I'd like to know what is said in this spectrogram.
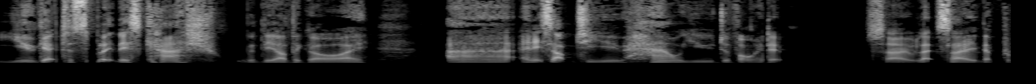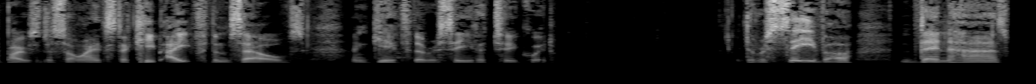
you get to split this cash with the other guy, uh, and it's up to you how you divide it. So let's say the proposer decides to keep eight for themselves and give the receiver two quid. The receiver then has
